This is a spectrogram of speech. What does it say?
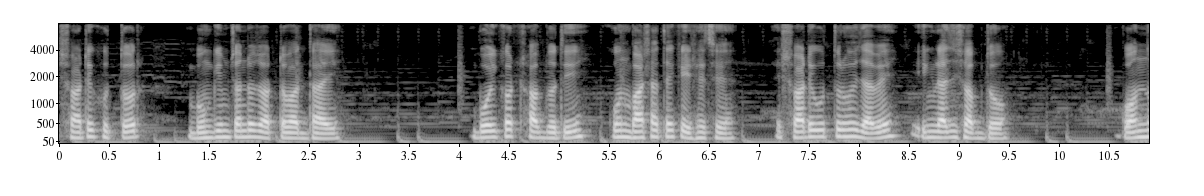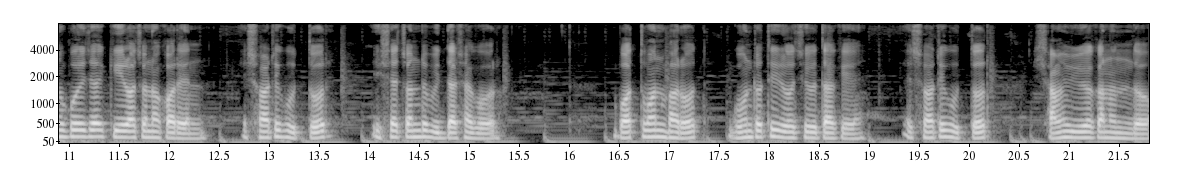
সঠিক উত্তর, বঙ্কিমচন্দ্র চট্টোপাধ্যায়। বৈকট শব্দটি কোন ভাষা থেকে এসেছে? এর সঠিক উত্তর হয়ে যাবে ইংরাজি শব্দ। বর্ণ পরিচয় কে রচনা করেন? এর সঠিক উত্তর ঈশ্বরচন্দ্র বিদ্যাসাগর। বর্তমান ভারত গ্রন্থটির রচয়িতাকে এর সঠিক উত্তর, স্বামী বিবেকানন্দ।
